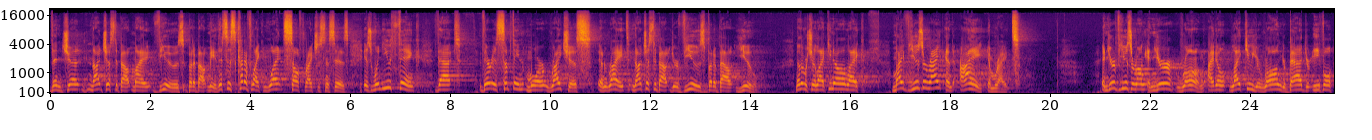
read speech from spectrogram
than ju- not just about my views, but about me. This is kind of like what self righteousness is, is when you think that there is something more righteous and right, not just about your views, but about you. In other words, you're like, you know, like, my views are right and I am right. And your views are wrong and you're wrong. I don't like you, you're wrong, you're bad, you're evil.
